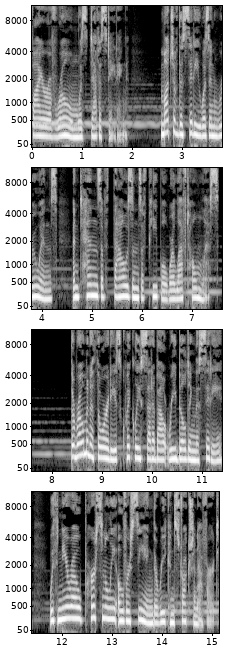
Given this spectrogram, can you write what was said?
Fire of Rome was devastating. Much of the city was in ruins, and tens of thousands of people were left homeless. The Roman authorities quickly set about rebuilding the city, with Nero personally overseeing the reconstruction effort.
